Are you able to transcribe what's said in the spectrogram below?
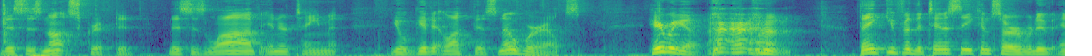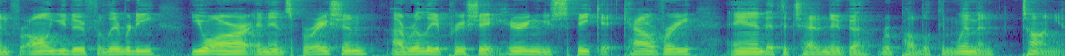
This is not scripted. This is live entertainment. You'll get it like this nowhere else. Here we go. Thank you for the Tennessee Conservative and for all you do for liberty. You are an inspiration. I really appreciate hearing you speak at Calvary and at the Chattanooga Republican Women. Tanya.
